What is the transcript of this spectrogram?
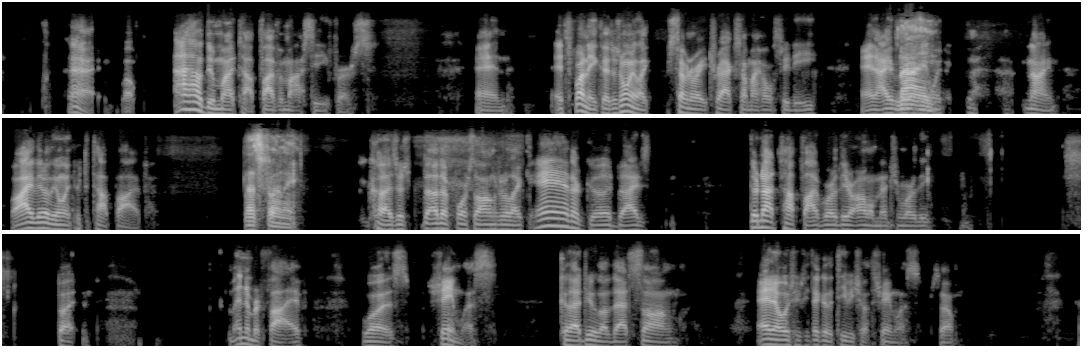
all right. Well, I'll do my top five of my CD first. And it's funny because there's only like seven or eight tracks on my whole CD, and I literally Nine. only nine. Well, I literally only picked the top five. That's funny. because there's the other four songs are like, eh, they're good, but I just they're not top five worthy or honorable mention worthy. But my number five was Shameless because I do love that song, and it always makes you think of the TV show Shameless. So,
